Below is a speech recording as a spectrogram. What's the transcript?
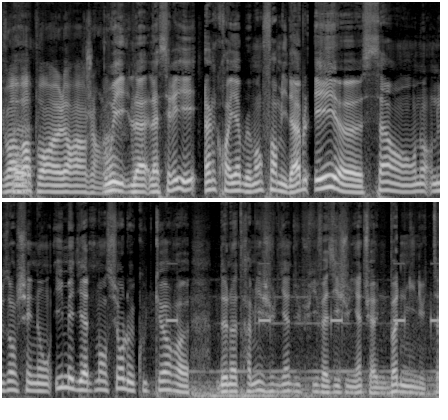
Ils vont avoir pour leur argent. là. oui, la, la série est incroyablement formidable et ça, nous enchaînons immédiatement sur le coup de cœur de notre ami Julien Dupuis. Vas-y Julien, tu as une bonne minute.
